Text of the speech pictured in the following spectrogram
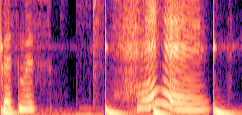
Cosmos. Hey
